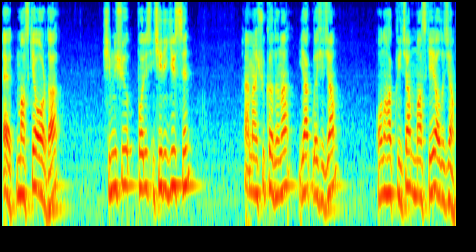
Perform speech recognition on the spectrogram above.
Evet maske orada. Şimdi şu polis içeri girsin. Hemen şu kadına yaklaşacağım. Onu haklayacağım. Maskeyi alacağım.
